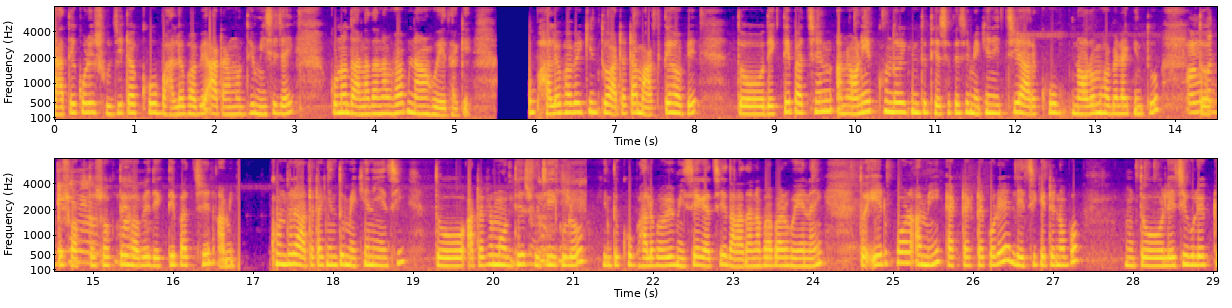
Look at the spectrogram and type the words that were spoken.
যাতে করে সুজিটা খুব ভালোভাবে আটার মধ্যে মিশে যায়, কোনো দানা দানা ভাব না হয়ে থাকে। খুব ভালোভাবে কিন্তু আটাটা মাখতে হবে। তো দেখতে পাচ্ছেন আমি অনেকক্ষণ ধরে কিন্তু থেসে থেসে মেখে নিচ্ছি আর খুব নরম হবে না কিন্তু। তো একটু শক্ত শক্তই হবে দেখতে পাচ্ছেন। আমি অনেকক্ষণ ধরে আটাটা কিন্তু মেখে নিয়েছি। তো আটাটার মধ্যে সুজিগুলো কিন্তু খুব ভালোভাবে মিশে গেছে দানা দানা ভাব আর হয়ে নাই। তো এরপর আমি একটা একটা করে লেচি কেটে নেব। তো লেচিগুলো একটু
